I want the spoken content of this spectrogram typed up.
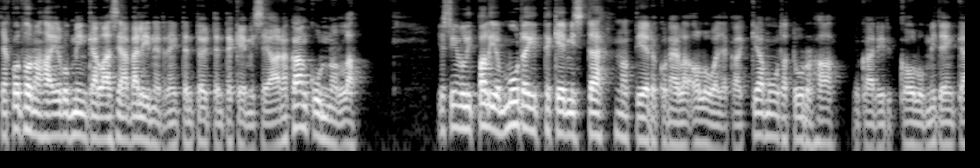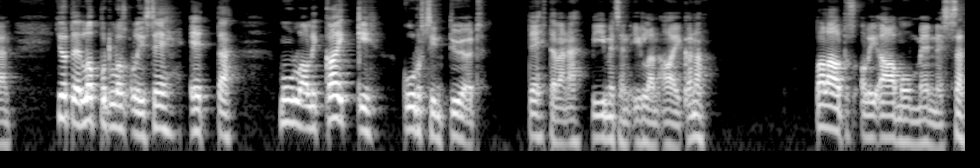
Ja kotonahan ei ollut minkäänlaisia välineitä niiden töiden tekemiseen ainakaan kunnolla. Ja siinä oli paljon muutakin tekemistä, no tiedokoneella olua ja kaikkia muuta turhaa, joka ei liity kouluun mitenkään. Joten lopputulos oli se, että mulla oli kaikki kurssin työt tehtävänä viimeisen illan aikana. Palautus oli aamuun mennessä.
